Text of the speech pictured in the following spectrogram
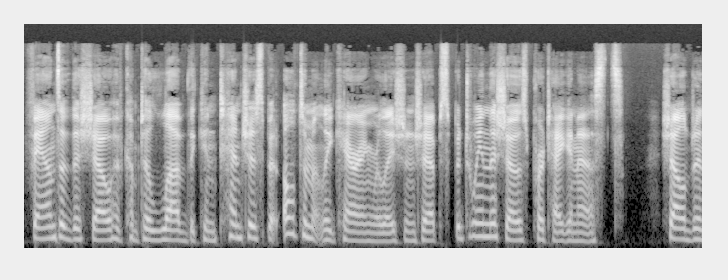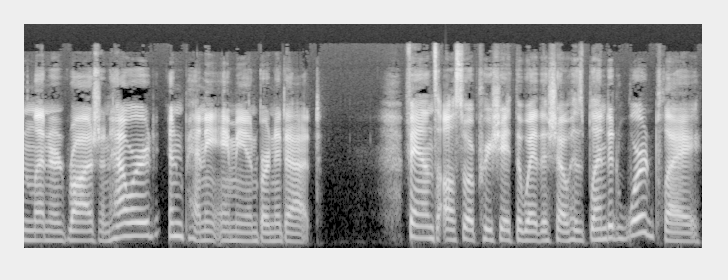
Fans of the show have come to love the contentious but ultimately caring relationships between the show's protagonists Sheldon, Leonard, Raj, and Howard, and Penny, Amy, and Bernadette. Fans also appreciate the way the show has blended wordplay,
